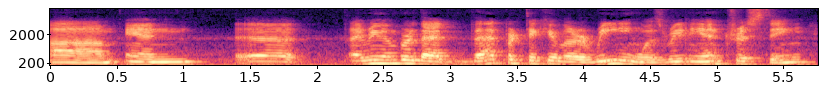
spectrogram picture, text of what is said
um, and I remember that that particular reading was really interesting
